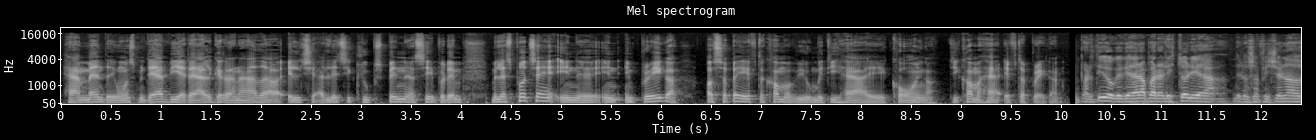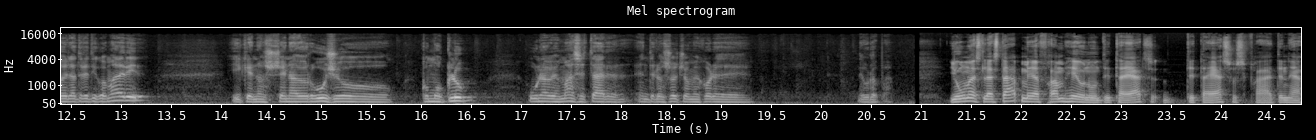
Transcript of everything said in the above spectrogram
her mandag, Jonas. Men det er via det Al Granada og Elche Athletic Club. Spændende at se på dem. Men lad os prøve at tage en, øh, en, en breaker, og så bagefter kommer vi jo med de her øh, koringer. De kommer her efter breakeren. Un partido que quedará para la historia de los aficionados del Atlético de Madrid y que nos llena de orgullo como club una vez más estar entre los ocho mejores de, de Europa. Jonas, lad os starte med at fremhæve nogle detaljer fra den her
